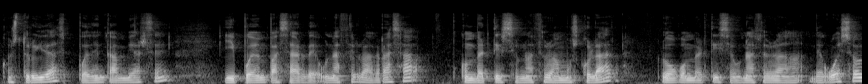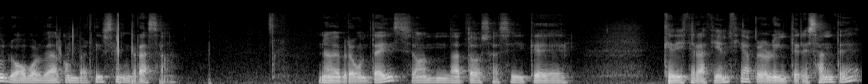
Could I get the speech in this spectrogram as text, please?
construidas, pueden cambiarse y pueden pasar de una célula grasa, convertirse en una célula muscular, luego convertirse en una célula de hueso y luego volver a convertirse en grasa. No me preguntéis, son datos así que que dice la ciencia, pero lo interesante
